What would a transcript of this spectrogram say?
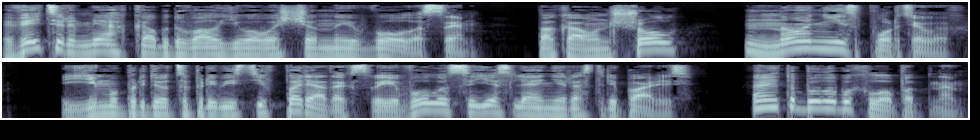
Ветер мягко обдувал его вощенные волосы, пока он шел, но не испортил их. Ему придется привести в порядок свои волосы, если они растрепались. А это было бы хлопотно.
